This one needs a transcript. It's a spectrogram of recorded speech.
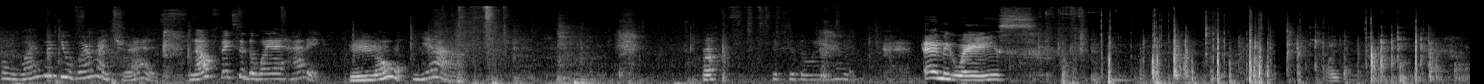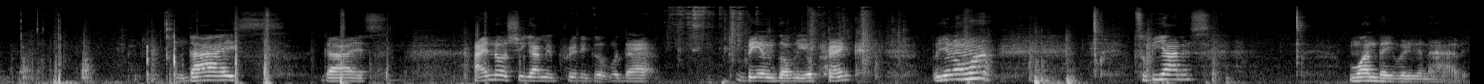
But why would you wear my dress? Now fix it the way I had it. No. Yeah. Huh? Fix it the way it. Anyways. Guys, guys, I know she got me pretty good with that BMW prank, but you know what? To be honest, one day we're gonna have it.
